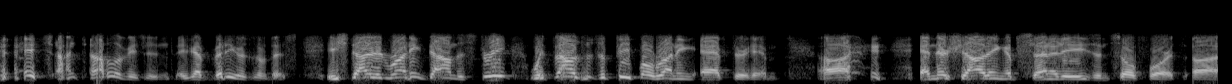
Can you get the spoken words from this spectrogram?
It's on television. They got videos of this. He started running down the street with thousands of people running after him. Uh, and they're shouting obscenities and so forth. Uh,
